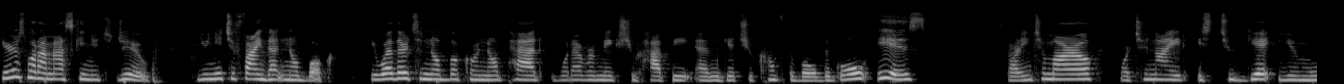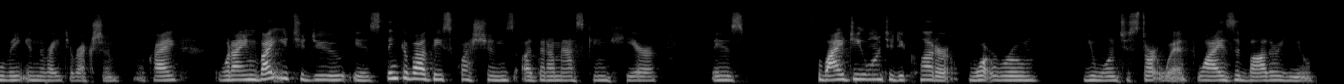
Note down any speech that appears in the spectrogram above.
Here's what I'm asking you to do. You need to find that notebook whether it's a notebook or notepad, whatever makes you happy and gets you comfortable. The goal is starting tomorrow or tonight is to get you moving in the right direction. Okay. What I invite you to do is think about these questions uh, that I'm asking here is why do you want to declutter? What room you want to start with? Why is it bothering you?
